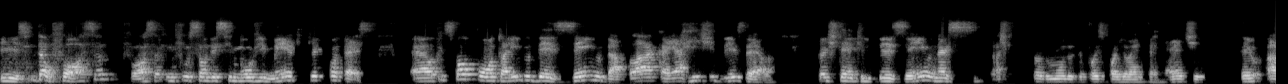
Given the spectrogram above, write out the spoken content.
Isso, então força, força em função desse movimento, o que, que acontece? É, o principal ponto, além do desenho da placa, é a rigidez dela. Então, a gente tem aquele desenho, né, acho que todo mundo depois pode ir lá na internet, a,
